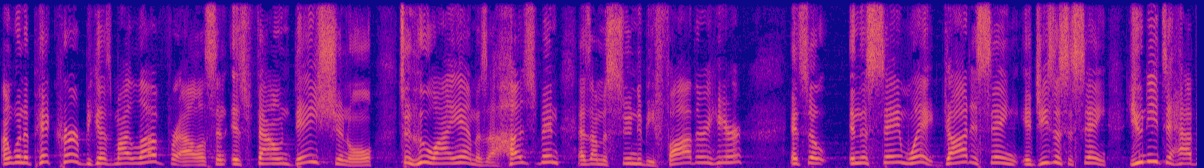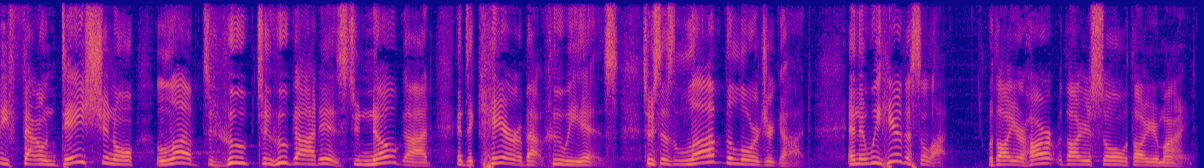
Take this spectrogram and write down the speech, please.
I'm going to pick her because my love for Allison is foundational to who I am as a husband, as I'm a soon to be father here. And so in the same way, God is saying, eh, Jesus is saying, you need to have a foundational love to who, to who God is, to know God, and to care about who He is. So He says, Love the Lord your God. And then we hear this a lot with all your heart, with all your soul, with all your mind.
